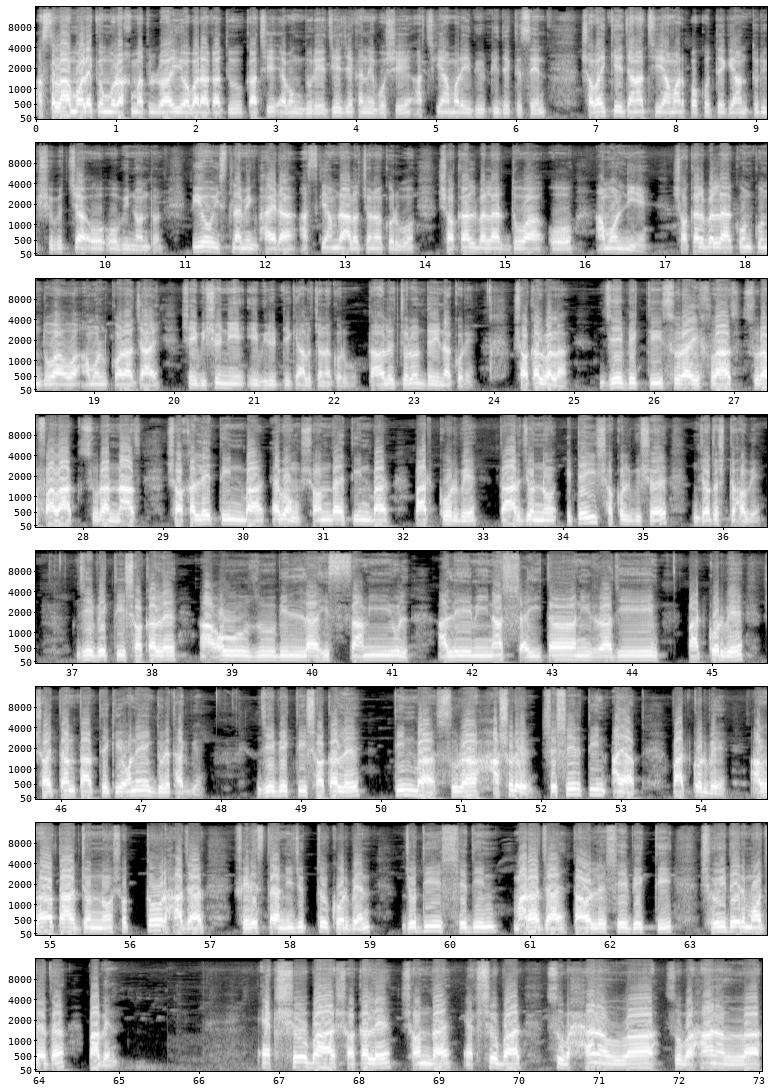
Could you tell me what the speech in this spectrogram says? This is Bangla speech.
আসসালামু আলাইকুম রহমতুল্লাহ ওবারাকাতু কাছে এবং দূরে যে যেখানে বসে আজকে আমার এই ভিডিওটি দেখতেছেন, সবাইকে জানাচ্ছি আমার পক্ষ থেকে আন্তরিক শুভেচ্ছা ও অভিনন্দন। প্রিয় ইসলামিক ভাইরা, আজকে আমরা আলোচনা করব সকালবেলার দোয়া ও আমল নিয়ে। সকালবেলা কোন কোন দোয়া ও আমল করা যায় সেই বিষয় নিয়ে এই ভিডিওটিকে আলোচনা করব। তাহলে চলুন দেরি না করে। সকালবেলা যে ব্যক্তি সুরা ইখলাস, সুরা ফালাক, সুরা নাস সকালে তিনবার এবং সন্ধ্যায় তিনবার পাঠ করবে, তার জন্য এটাই সকল বিষয়ে যথেষ্ট হবে। যে ব্যক্তি সকালে আউযু বিল্লাহিস সামিউল আলিমিনাশ শাইতানির রাজিম পাঠ করবে, শয়তান তার থেকে অনেক দূরে থাকবে। যে ব্যক্তি সকালে তিনবার সুরা হাসরের শেষের তিন আয়াত পাঠ করবে আল্লাহ তার জন্য সত্তর হাজার ফেরেস্তা নিযুক্ত করবেন। যদি সেদিন মারা যায়, তাহলে সেই ব্যক্তি শহীদের মর্যাদা পাবেন। একশো বার সকালে, সন্ধ্যায় একশো বার সুবহান আল্লাহ সুবাহান আল্লাহ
